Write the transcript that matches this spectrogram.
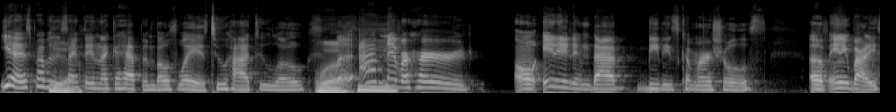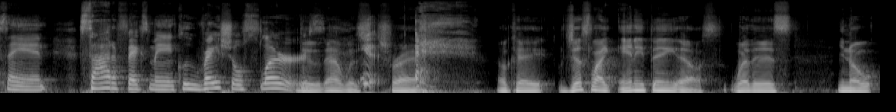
Yeah, it's probably the same thing that could happen both ways: too high, too low. Well, but I've never heard on any of them diabetes commercials of anybody saying side effects may include racial slurs. Dude, that was trash. Okay. Just like anything else, whether it's, you know,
